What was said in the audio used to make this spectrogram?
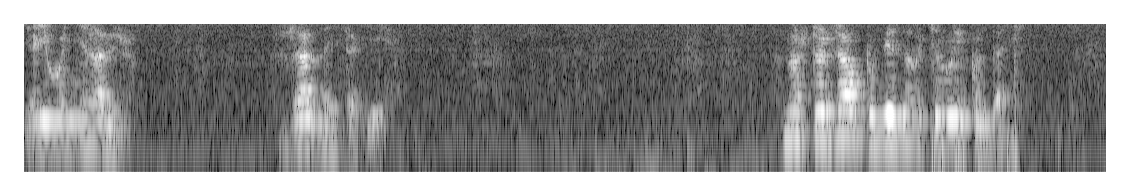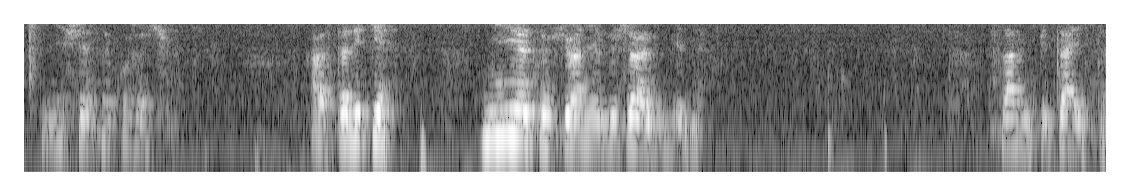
Я его ненавижу. Жадные такие. Но что жалко бедного человека дать. Несчастный кусочек. А старики не это все, они обижают бедных. Сами питаются.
